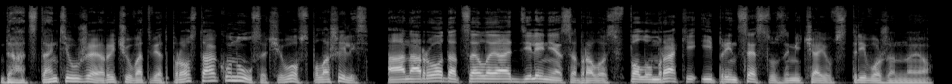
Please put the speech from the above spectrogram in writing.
«Да отстаньте уже!» — рычу в ответ. «Просто окунулся. Чего всполошились?» А народа целое отделение собралось. В полумраке и принцессу замечаю встревоженную.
